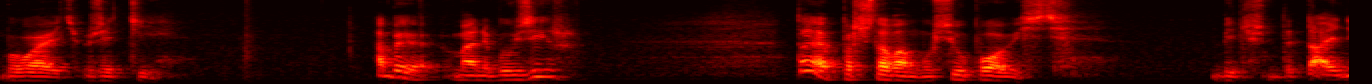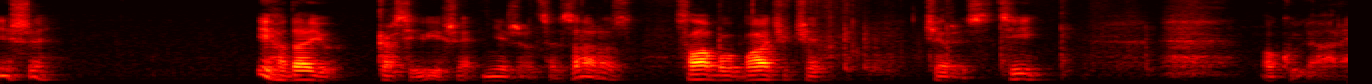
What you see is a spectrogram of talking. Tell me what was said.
бувають в житті. Аби в мене був зір, то я прочитав вам усю повість більш детальніше і гадаю красивіше, ніж це зараз, слабо бачучи через ці окуляри.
